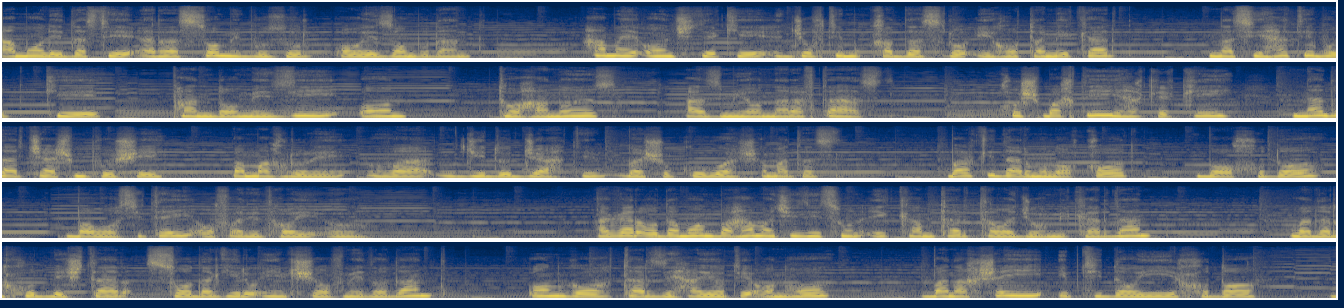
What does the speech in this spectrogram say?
аъмоли дасти рассоми бузург овезон буданд. Ҳамаи он чизе ки ҷуфти муқаддасро иҳота мекард насиҳате буд ки пандомезии он то ҳанӯз аз миён нарафтааст хушбахтии ҳақиқӣ на дар чашмпӯшӣ ба мағрурӣ ва ҷиддуҷаҳдӣ ба шукӯҳу ҳашамат аст балки дар мулоқот бо худо ба воситаи офаридҳои ӯ. Агар одамон ба ҳама чизи сунъӣ камтар таваҷҷӯҳ мекарданд ва дар худ бештар содагиро инкишоф медоданд он гоҳ тарзи ҳаёти онҳо ба нақшаи ибтидоии худо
